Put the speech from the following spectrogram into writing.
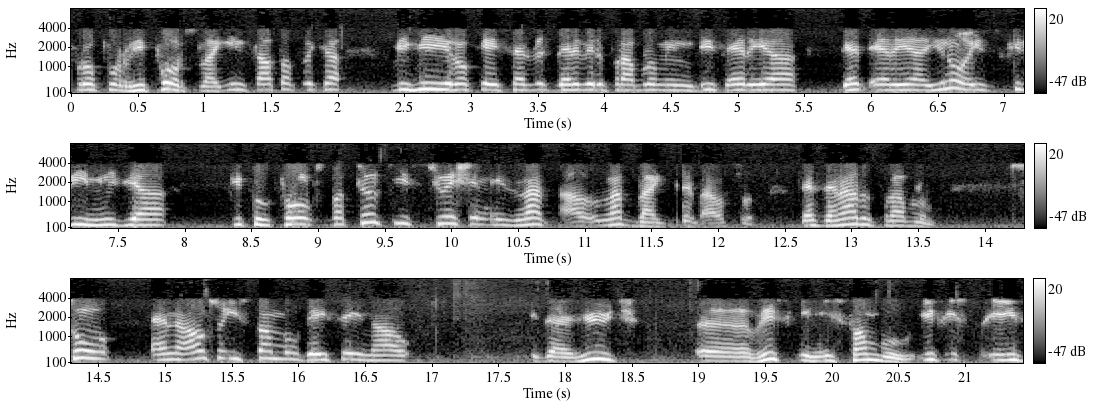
proper reports. Like in South Africa, we hear okay service delivery problem in this area, that area. You know, it's free media, people talks, but Turkey's situation is not uh, not like that. Also, that's another problem. So and also Istanbul, they say now is a huge uh, risk in Istanbul. If if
